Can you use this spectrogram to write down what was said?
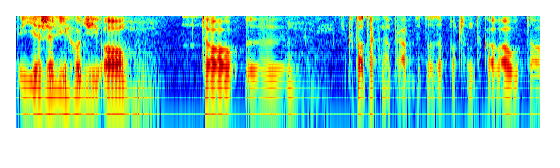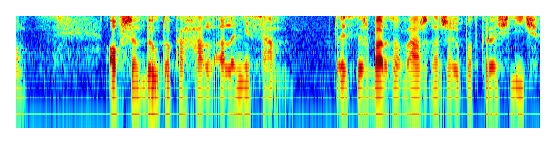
Jeżeli chodzi o to, y, kto tak naprawdę to zapoczątkował, to Owszem, był to Kahal, ale nie sam. To jest też bardzo ważne, żeby podkreślić,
